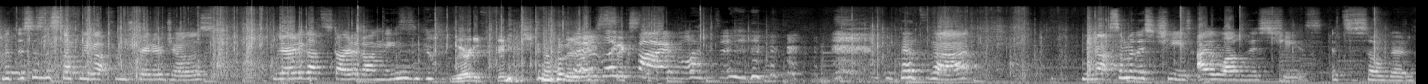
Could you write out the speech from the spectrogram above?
But this is the stuff we got from Trader Joe's. We already got started on these. We already finished. There's, There's like, six. five left in That's that. We got some of this cheese. I love this cheese. It's so good.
